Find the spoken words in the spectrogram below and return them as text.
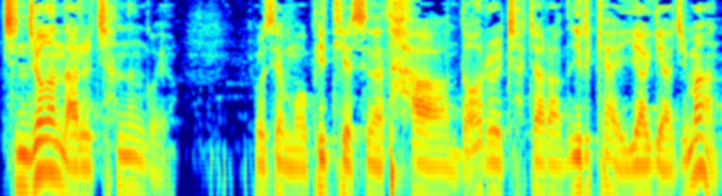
진정한 나를 찾는 거예요. 요새 뭐 BTS나 다 너를 찾아라 이렇게 이야기하지만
